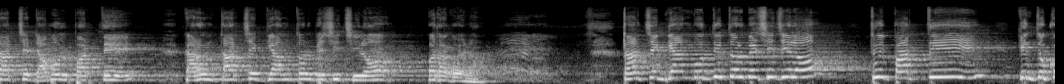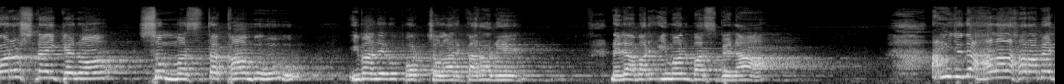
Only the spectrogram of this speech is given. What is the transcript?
তার চেয়ে ডাবল পারতে, কারণ তার চেয়ে জ্ঞান তোর বেশি ছিল। কথা কয় না। তার চেয়ে জ্ঞান বুদ্ধি তোর বেশি ছিল। তুই পারতি, কিন্তু করস নাই কেন? সুম্মাস্তা কামু ইমানের উপর চলার কারণে, নাহলে আমার ইমান বাঁচবে না। আমি যদি হালাল হারামের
